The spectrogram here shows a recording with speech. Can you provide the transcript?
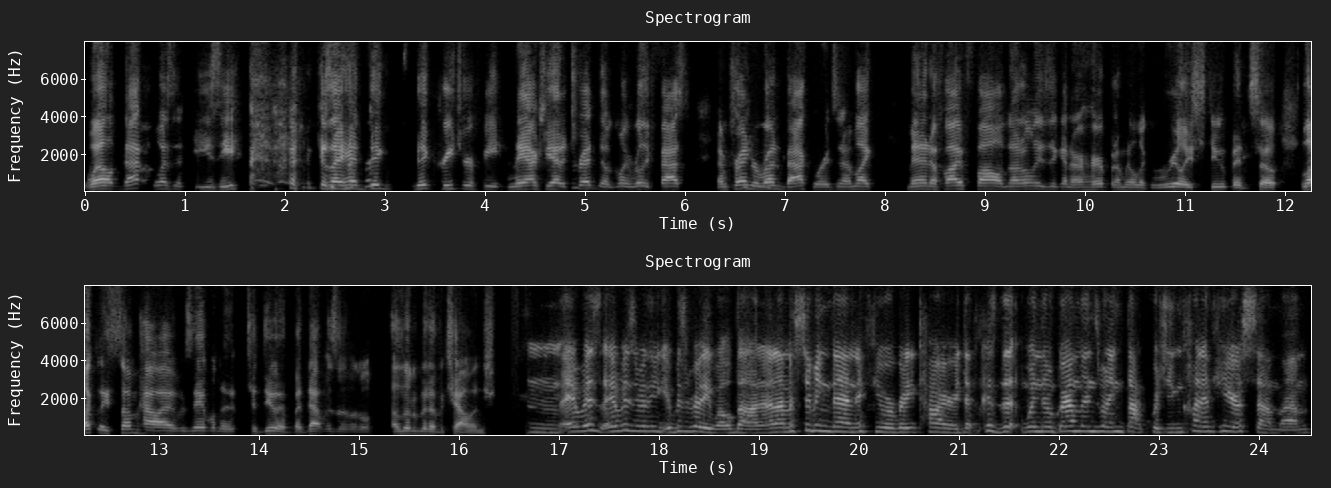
Well, that wasn't easy because I had big, big creature feet and they actually had a treadmill going really fast. I'm trying to run backwards and I'm like, man, if I fall, not only is it going to hurt, but I'm going to look really stupid. So luckily, somehow I was able to, to do it, but that was a little, a little bit of a challenge. Mm, it was it was really it was really well done and i'm assuming then if you were really tired that because the when the gremlin's running backwards you can kind of hear some um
